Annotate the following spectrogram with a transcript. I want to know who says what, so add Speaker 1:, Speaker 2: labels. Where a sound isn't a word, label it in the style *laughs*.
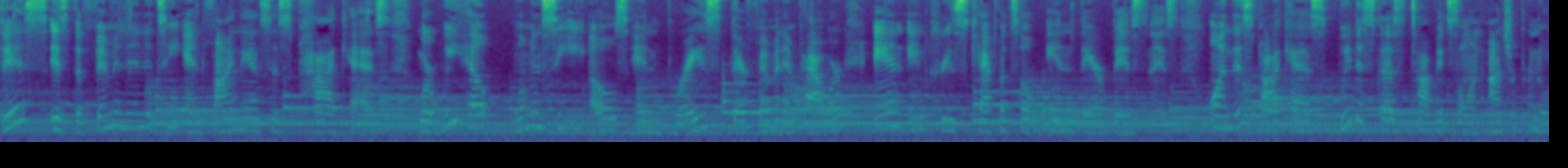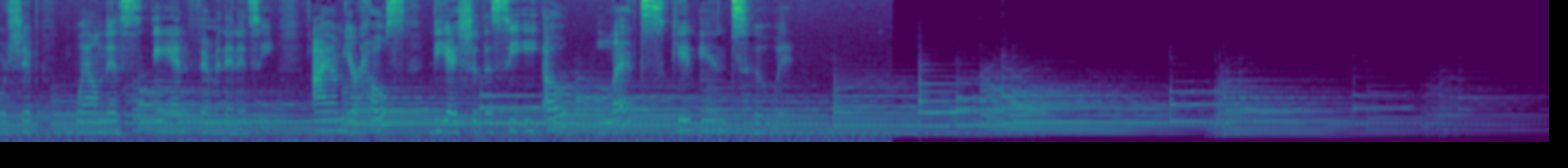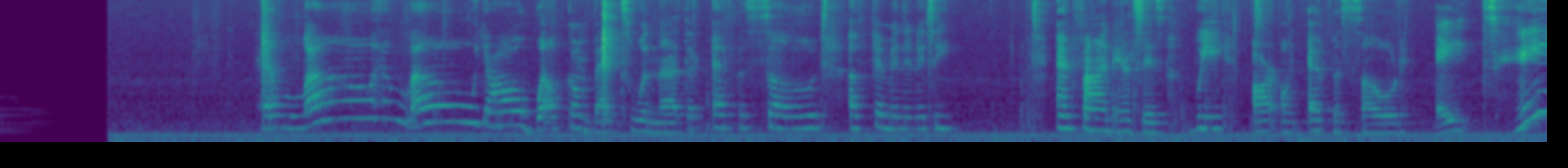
Speaker 1: This is the Femininity and Finances podcast, where we help women CEOs embrace their feminine power and increase capital in their business. On this podcast, we discuss topics on entrepreneurship, wellness, and femininity. I am your host, Deasha the CEO. Let's get into it. Welcome back to another episode of Femininity and Finances. We are on episode 18. *laughs*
